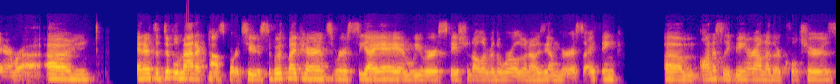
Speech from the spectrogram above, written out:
camera. Um and it's a diplomatic passport too. So both my parents were cia and we were stationed all over the world when i was younger. So i think um, honestly being around other cultures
